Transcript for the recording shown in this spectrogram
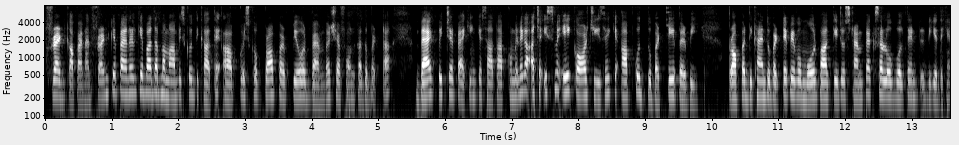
फ्रंट का पैनल। फ्रंट के पैनल के बाद अब हम आप इसको दिखाते हैं। आपको इसको प्रॉपर प्योर बैम्बर शेफोन का दुबट्टा बैग पिक्चर पैकिंग के साथ आपको मिलेगा। अच्छा इसमें एक और चीज़ है कि आपको दुबट्टे पर भी प्रॉपर दिखाएँ। दुपट्टे पे वो मोर भाग के जो स्टैम्प है, अक्सर लोग बोलते हैं, ये देखें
